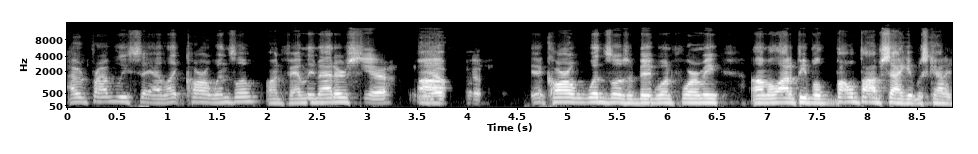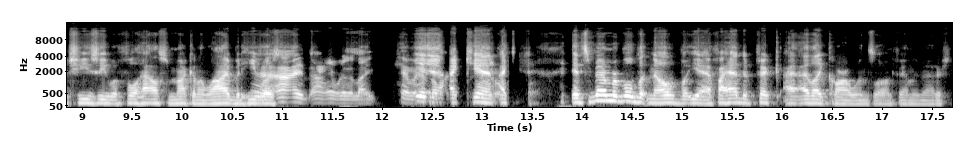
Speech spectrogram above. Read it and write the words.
I would probably say I like Carl Winslow on Family Matters. Yeah, Uh, yeah. Yeah, Carl Winslow's a big one for me. Um, a lot of people, Bob, Bob Saget was kind of cheesy with Full House. I'm not gonna lie, but he yeah, was I I ain't really like a yeah, I can't. I can't. It's memorable, but no. But yeah, if I had to pick, I, I like Carl Winslow on Family Matters.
